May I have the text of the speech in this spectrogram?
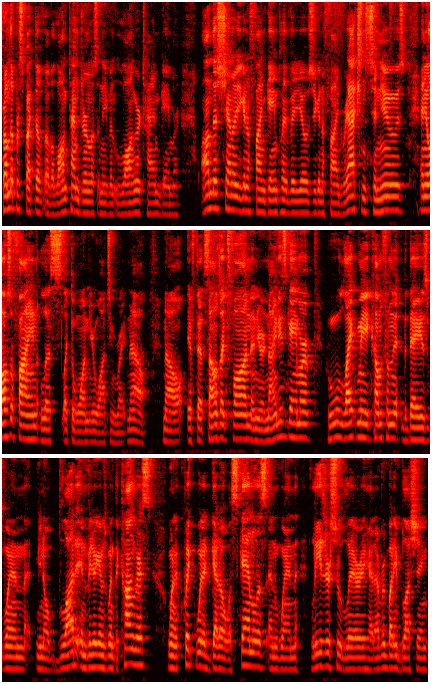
from the perspective of a longtime journalist and even longer time gamer. On this channel, you're going to find gameplay videos, you're going to find reactions to news, and you'll also find lists like the one you're watching right now. Now, if that sounds like fun and you're a 90s gamer who, like me, comes from the, the days when, you know, blood in video games went to Congress, when a quick-witted ghetto was scandalous, and when Leisure Suit Larry had everybody blushing,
